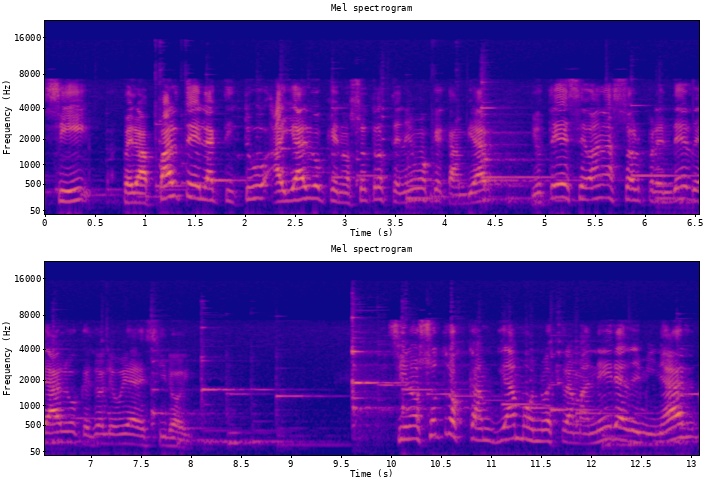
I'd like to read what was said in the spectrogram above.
sí, pero aparte de la actitud hay algo que nosotros tenemos que cambiar y ustedes se van a sorprender de algo que yo les voy a decir hoy. Si nosotros cambiamos nuestra manera de mirar,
